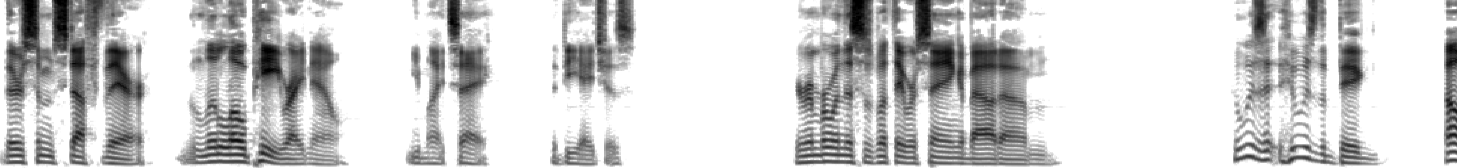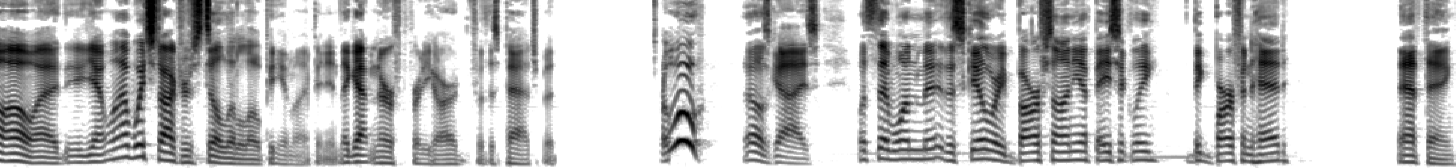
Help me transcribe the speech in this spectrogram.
there's some stuff there. A little OP right now, you might say, the DHs. You remember when this is what they were saying about um who was it who was the big Oh, oh, uh, yeah. Well, Witch Doctor is still a little OP in my opinion. They got nerfed pretty hard for this patch, but ooh, those guys. What's that one? The skill where he barfs on you, basically, the big barfing head. That thing.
